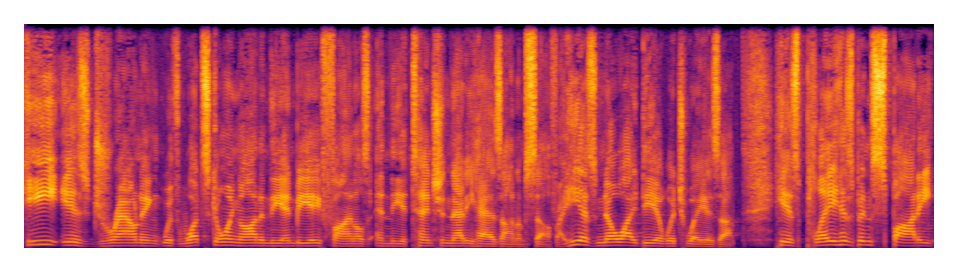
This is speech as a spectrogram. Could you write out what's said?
He is drowning with what's going on in the NBA Finals and the attention that he has on himself. Right, he has no idea which way is up. His play has been spotty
